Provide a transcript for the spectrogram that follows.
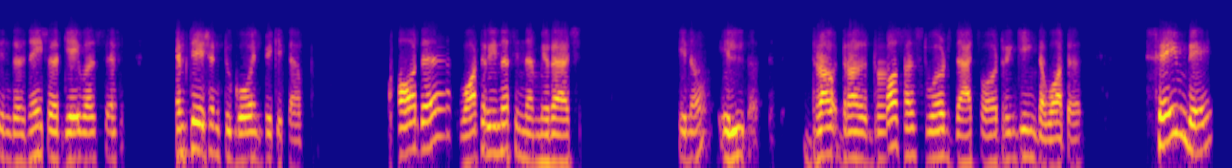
in the nature gave us a temptation to go and pick it up. Or the wateriness in the mirage you know draw, draw, draws us towards that for drinking the water. Same way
